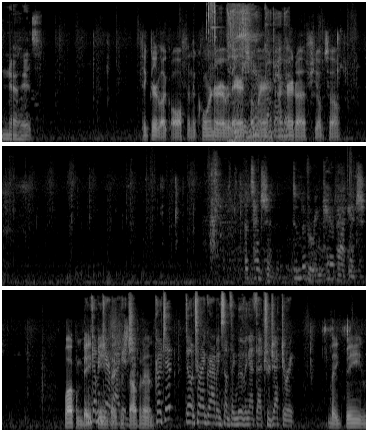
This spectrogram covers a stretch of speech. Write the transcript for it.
No hits. I they're like off in the corner over there Over somewhere. got a I heard a shield cell. Attention, delivering care package. Welcome, Baked Bean. care Thanks for stopping in. Pro tip: Don't try grabbing something moving at that trajectory. Baked Bean.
